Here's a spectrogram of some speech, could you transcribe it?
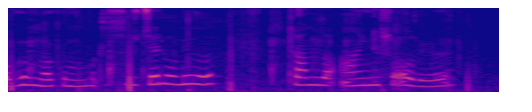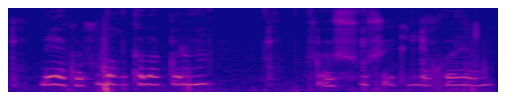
Bakın bakın burası güzel oluyor. Tam da aynısı oluyor. Bir dakika şu bal kabaklarını şöyle şu şekilde koyalım.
